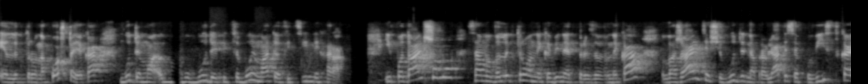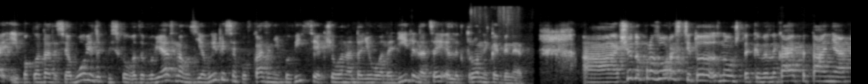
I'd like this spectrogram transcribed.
і електронна пошта, яка буде буде під собою мати офіційний характер. І в подальшому саме в електронний кабінет призовника вважається, що буде направлятися повістка і покладатися обов'язок військовозобов'язаного з'явитися по вказаній повістці, якщо вона до нього надійде на цей електронний кабінет. А щодо прозорості, то знову ж таки виникає питання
